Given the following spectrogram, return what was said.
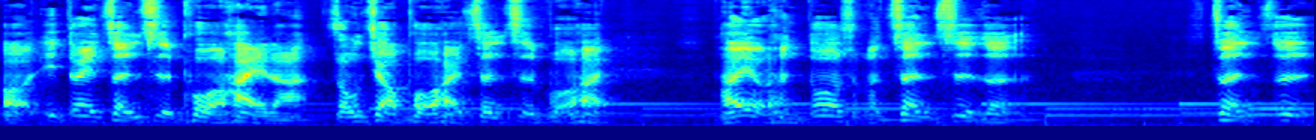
哦，一堆政治迫害啦、宗教迫害、政治迫害，还有很多什么政治的政治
